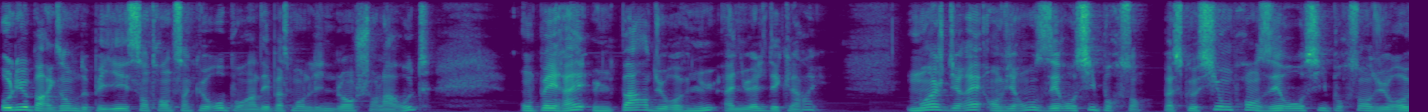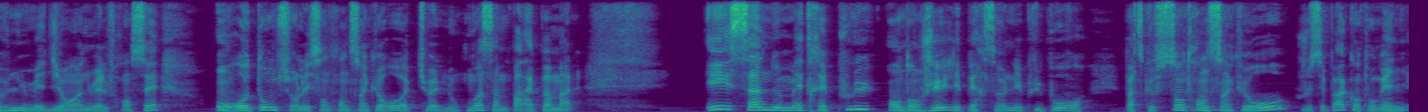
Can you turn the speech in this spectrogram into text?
Au lieu par exemple de payer 135 euros pour un dépassement de ligne blanche sur la route, on paierait une part du revenu annuel déclaré. Moi je dirais environ 0,6%, parce que si on prend 0,6% du revenu médian annuel français, on retombe sur les 135 euros actuels, donc moi ça me paraît pas mal. Et ça ne mettrait plus en danger les personnes les plus pauvres, parce que 135 euros, je sais pas, quand on gagne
